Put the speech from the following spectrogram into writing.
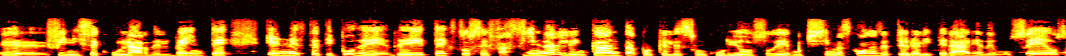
eh, finisecular del 20, en este tipo de, de, textos se fascina, le encanta porque él es un curioso de muchísimas cosas, de teoría literaria, de museos,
